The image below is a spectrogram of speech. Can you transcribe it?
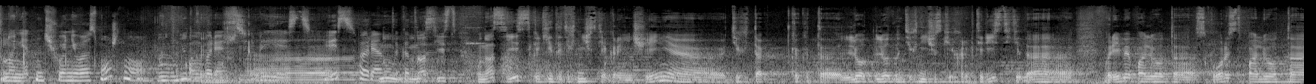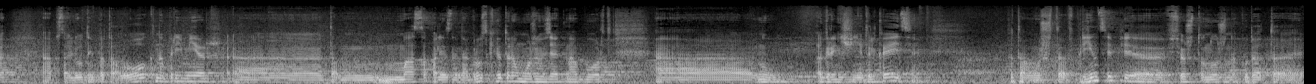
Но нет ничего невозможного ну, в таком нет, варианте? Или есть? А, есть варианты, ну, которые... у, нас есть, у нас есть какие-то технические ограничения, тех, так, как это лед, летно-технические характеристики, да, время полета, скорость полета, абсолютный потолок, например, э, там масса полезной нагрузки, которую мы можем взять на борт. Э, ну, ограничения только эти. Потому что, в принципе, все, что нужно куда-то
